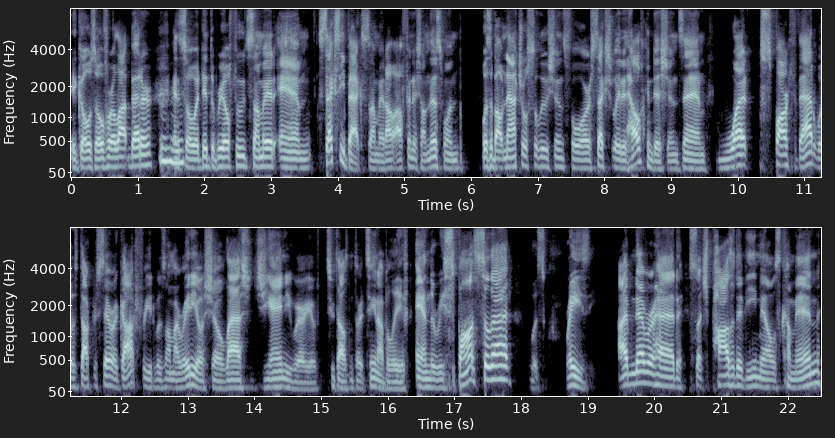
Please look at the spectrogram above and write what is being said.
it goes over a lot better. Mm-hmm. And so I did the Real Food Summit and Sexy Back Summit. I'll, I'll finish on this one was about natural solutions for sex-related health conditions and what sparked that was dr Sara gottfried was on my radio show last january of 2013 i believe and the response to that was crazy I've never had such positive emails come in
